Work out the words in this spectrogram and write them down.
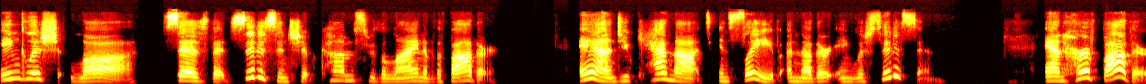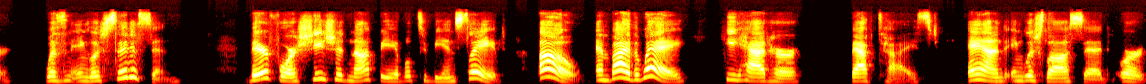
English law says that citizenship comes through the line of the father and you cannot enslave another English citizen. And her father was an English citizen. Therefore, she should not be able to be enslaved. Oh, and by the way, he had her baptized. And English law said, or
